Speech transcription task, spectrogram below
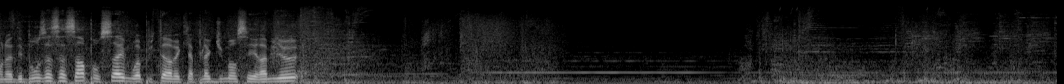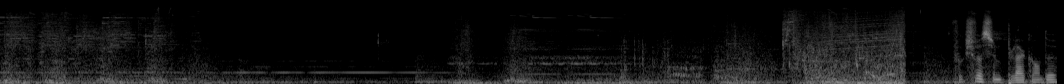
On a des bons assassins pour ça, et moi plus tard avec la plaque du mort ça ira mieux. Faut que je fasse une plaque en deux.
